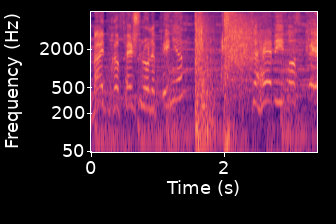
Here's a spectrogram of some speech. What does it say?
My professional opinion? The heavy was killed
